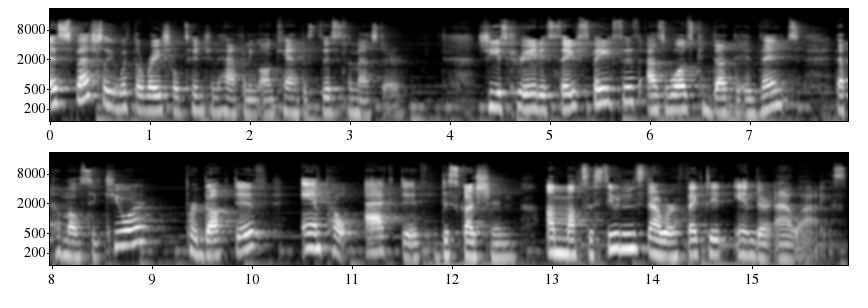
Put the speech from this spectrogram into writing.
especially with the racial tension happening on campus this semester. She has created safe spaces as well as conducted events that promote secure, productive, and proactive discussion amongst the students that were affected and their allies.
